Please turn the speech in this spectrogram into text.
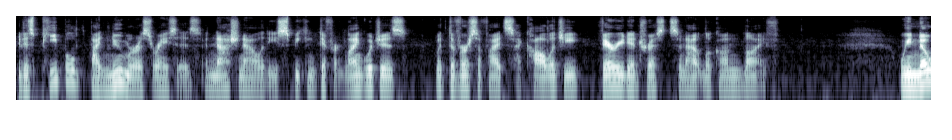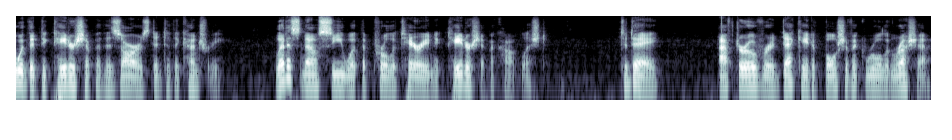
It is peopled by numerous races and nationalities speaking different languages, with diversified psychology, varied interests, and outlook on life. We know what the dictatorship of the czars did to the country. Let us now see what the proletarian dictatorship accomplished. Today, after over a decade of Bolshevik rule in Russia,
